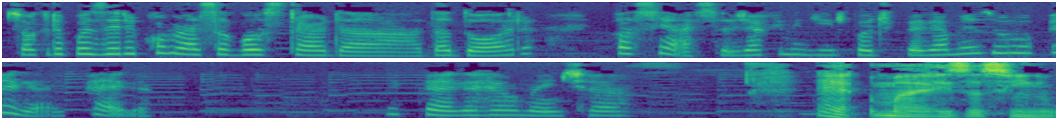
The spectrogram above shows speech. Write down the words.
Só que depois ele começa a gostar da, da Dora e fala assim, ah, já que ninguém pode pegar mesmo, eu vou pegar. E pega. E pega realmente a. É, mas assim.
